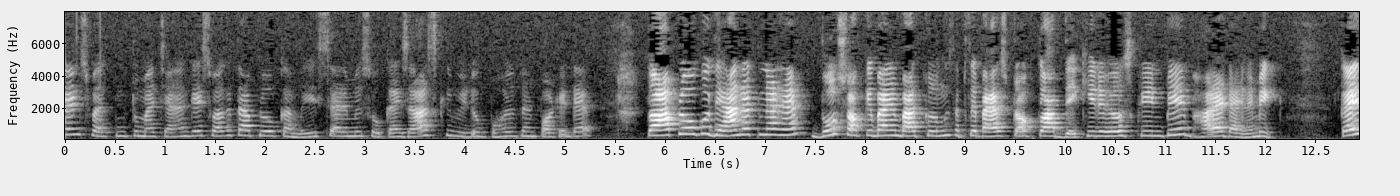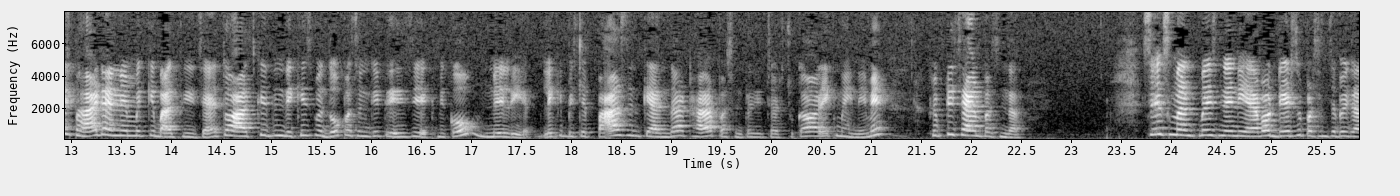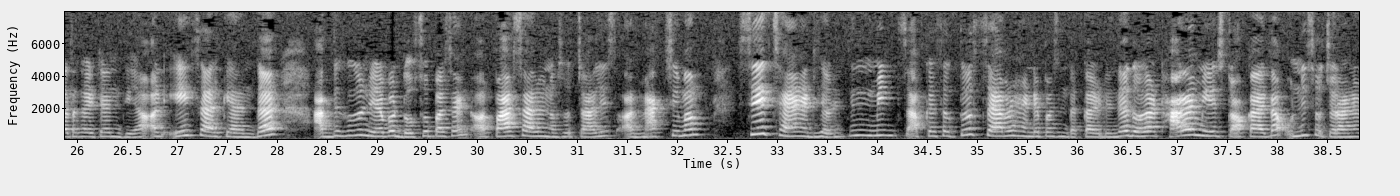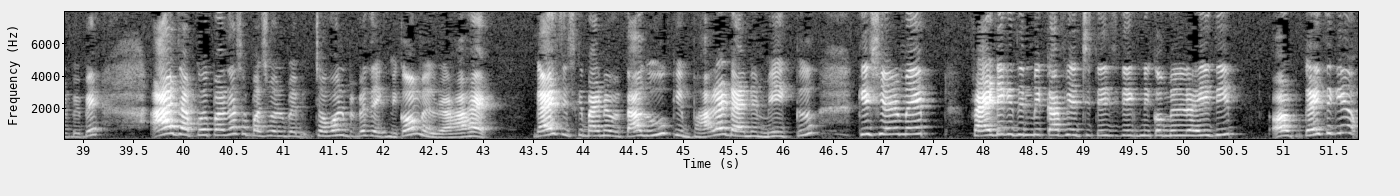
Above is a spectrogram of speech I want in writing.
Friends welcome to my channel guys स्वागत है आप लोगों का मेरे चैनल में। सो गाइस आज की वीडियो बहुत ज़्यादा इंपॉर्टेंट है। तो आप लोगों को ध्यान रखना है, दो स्टॉक के बारे में बात करूँगी। सबसे पहला स्टॉक तो आप देख ही रहे हो स्क्रीन पे Bharat dynamic guys Bharat dynamic की बात की जाए तो आज के दिन देखिए, इसमें दो परसेंट की तेज़ी देखने को मिल रही है। लेकिन पिछले पाँच दिन के अंदर अठारह परसेंट तक चढ़ चुका और एक महीने में फिफ्टी सेवन परसेंट तक। सिक्स मंथ में इसने नियर अबाउट डेढ़ सौ परसेंट से भी ज़्यादा का रिटर्न दिया और एक साल के अंदर आप देख सकते हो नियर अबाउट दो सौ परसेंट और पाँच साल में नौ सौ चालीस और maximum six hundred eighty seven means आप कह सकते हो सेवन हंड्रेड परसेंट तक का रिटर्न दिया। दो हज़ार अठारह में ये स्टॉक आया था उन्नीस सौ चौरानवे रुपये पे। आज आपको पंद्रह सौ पचपन रुपये चौवन रुपये पे देखने को मिल रहा है। गाइस इसके बारे में बता दूँ कि भारत डायनेमिक के शेयर में फ्राइडे के दिन भी काफ़ी अच्छी तेज़ी देखने को मिल रही थी। और गई थी कि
